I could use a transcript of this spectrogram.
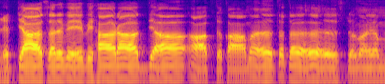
नित्या सर्वे विहाराद्या आप्तकाम ततस्त्वमयम्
